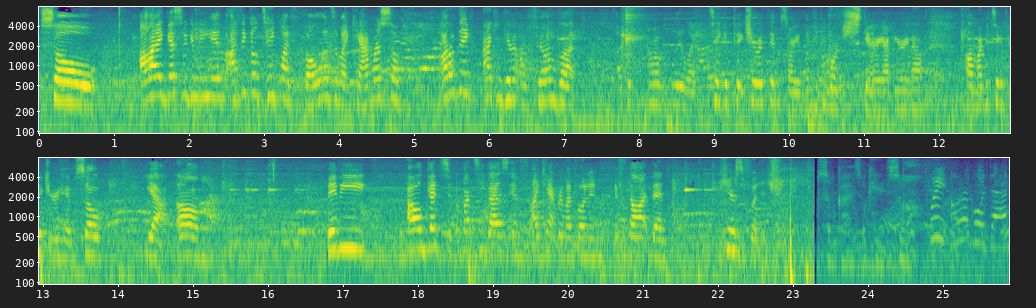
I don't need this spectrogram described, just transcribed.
So I guess we can meet him. I think they'll take my phones and my camera. So I don't think I can get it on film, but I could probably like take a picture with him. Sorry, a bunch of people are just staring at me right now. Um, I could take a picture of him. So yeah, um, maybe I'll get back to you guys if I can't bring my phone in. If not, then here's the footage. What's up, guys? Okay, so Wait, I wanna go with Dad.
